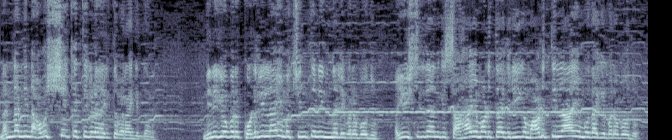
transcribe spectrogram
ನನ್ನ ನಿನ್ನ ಅವಶ್ಯಕತೆಗಳನ್ನು ಅರಿತವರಾಗಿದ್ದಾರೆ. ನಿನಗೆ ಒಬ್ಬರು ಕೊಡಲಿಲ್ಲ ಎಂಬ ಚಿಂತನೆ ನಿನ್ನಲ್ಲಿ ಬರಬಹುದು. ಅಯ್ಯೋ, ಇಷ್ಟು ದಿನ ನನಗೆ ಸಹಾಯ ಮಾಡುತ್ತಾ ಇದ್ದರು ಈಗ ಮಾಡುತ್ತಿಲ್ಲ ಎಂಬುದಾಗಿ ಬರಬಹುದು.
